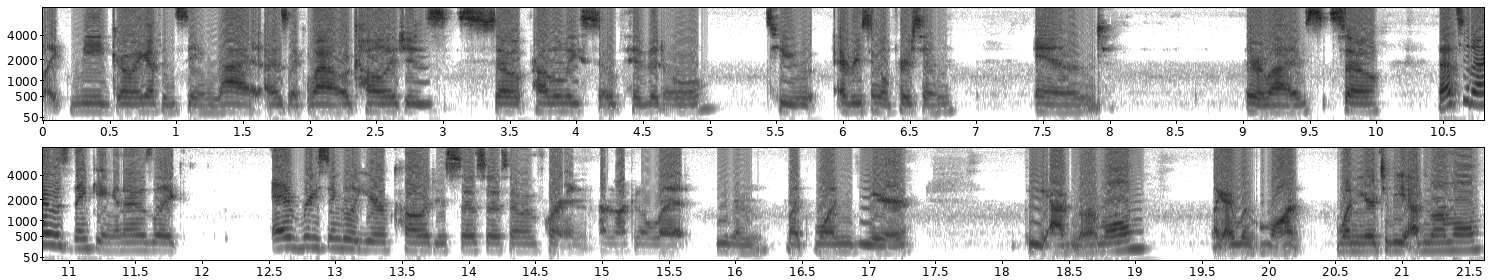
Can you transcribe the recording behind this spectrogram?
like me growing up and seeing that, I was like, wow, college is so probably so pivotal to every single person and their lives. So that's what I was thinking, and I was like, every single year of college is so so so important. I'm not gonna let even like one year be abnormal. Like I wouldn't want one year to be abnormal.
